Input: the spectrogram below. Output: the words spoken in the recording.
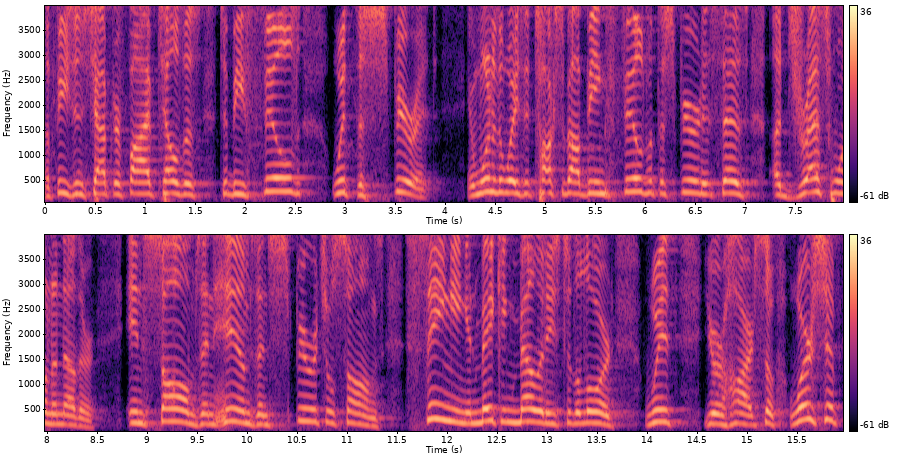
Ephesians chapter 5 tells us to be filled with the Spirit. And one of the ways it talks about being filled with the Spirit, it says, address one another in psalms and hymns and spiritual songs, singing and making melodies to the Lord with your heart. So, worship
